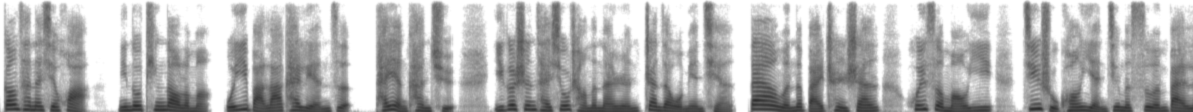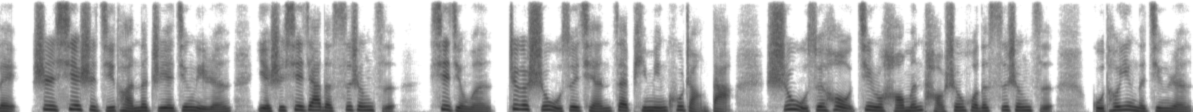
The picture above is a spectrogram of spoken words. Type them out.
刚才那些话您都听到了吗？”我一把拉开帘子，抬眼看去，一个身材修长的男人站在我面前，带暗纹的白衬衫，灰色毛衣，金属框眼镜的斯文败类，是谢氏集团的职业经理人，也是谢家的私生子。谢景文，这个十五岁前在贫民窟长大，十五岁后进入豪门讨生活的私生子，骨头硬的惊人。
